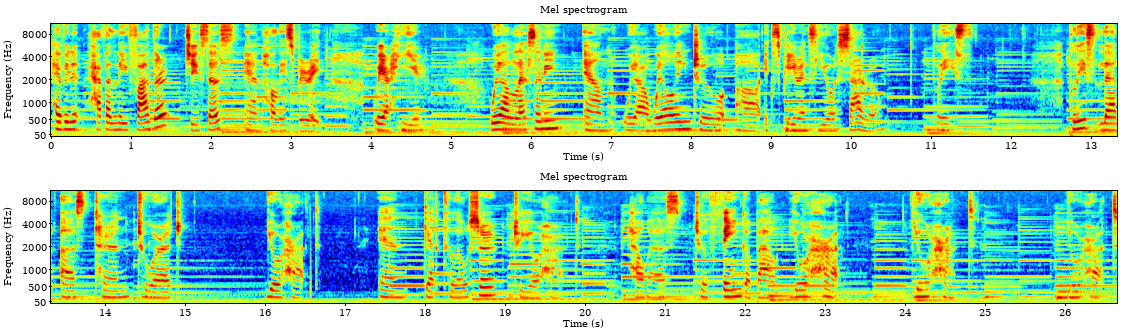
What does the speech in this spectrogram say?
Heavenly, Heavenly Father, Jesus, and Holy Spirit, we are here we are listening and we are willing to uh, experience your sorrow. Please, please let us turn toward your heart and get closer to your heart. Help us to think about your heart, your heart, your heart.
